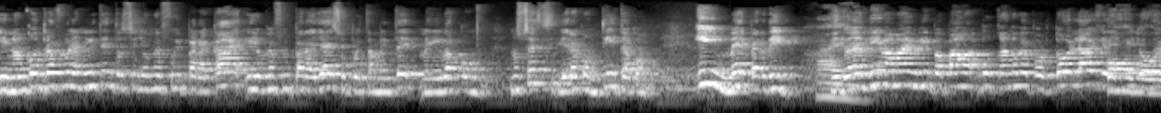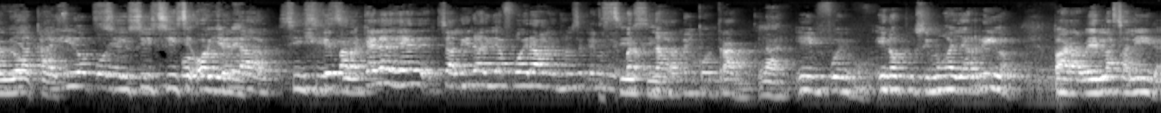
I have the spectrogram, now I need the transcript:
y no encontré a fulanita, entonces yo me fui para acá y yo me fui para allá y supuestamente me iba con, no sé si era con Tita, con, y me perdí. Entonces mi mamá y mi papá buscándome por todos lados, que, que yo me había caído por sí, el sí, sí, por sí, lado. Sí, y sí, que sí. para qué le dejé salir ahí afuera, no sé qué, no sé nada, me encontraron. Claro. Y fuimos, y nos pusimos allá arriba para ver la salida.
